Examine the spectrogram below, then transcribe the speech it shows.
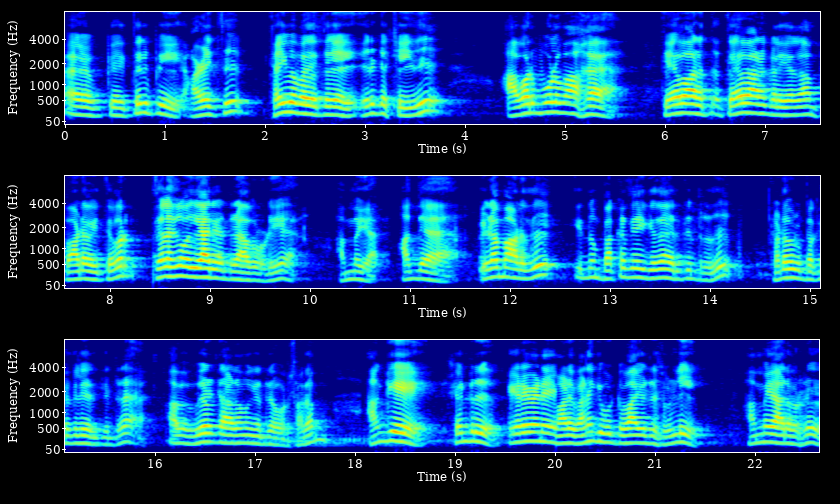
கே- திருப்பி அழைத்து சைவ பதத்தில் இருக்கச் செய்து அவர் மூலமாக தேவார தேவாரங்களை எல்லாம் பாட வைத்தவர் திலகவதியார் என்ற அவருடைய அம்மையார். அந்த இடமானது இன்னும் பக்கத்திலேயே தான் இருக்கின்றது. கடவுள் பக்கத்திலே இருக்கின்ற அவர் வீரட்டானம் என்ற ஒரு ஸ்தலம். அங்கே சென்று இறைவனை வணங்கி விட்டு வா என்று சொல்லி அம்மையார் அவர்கள்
